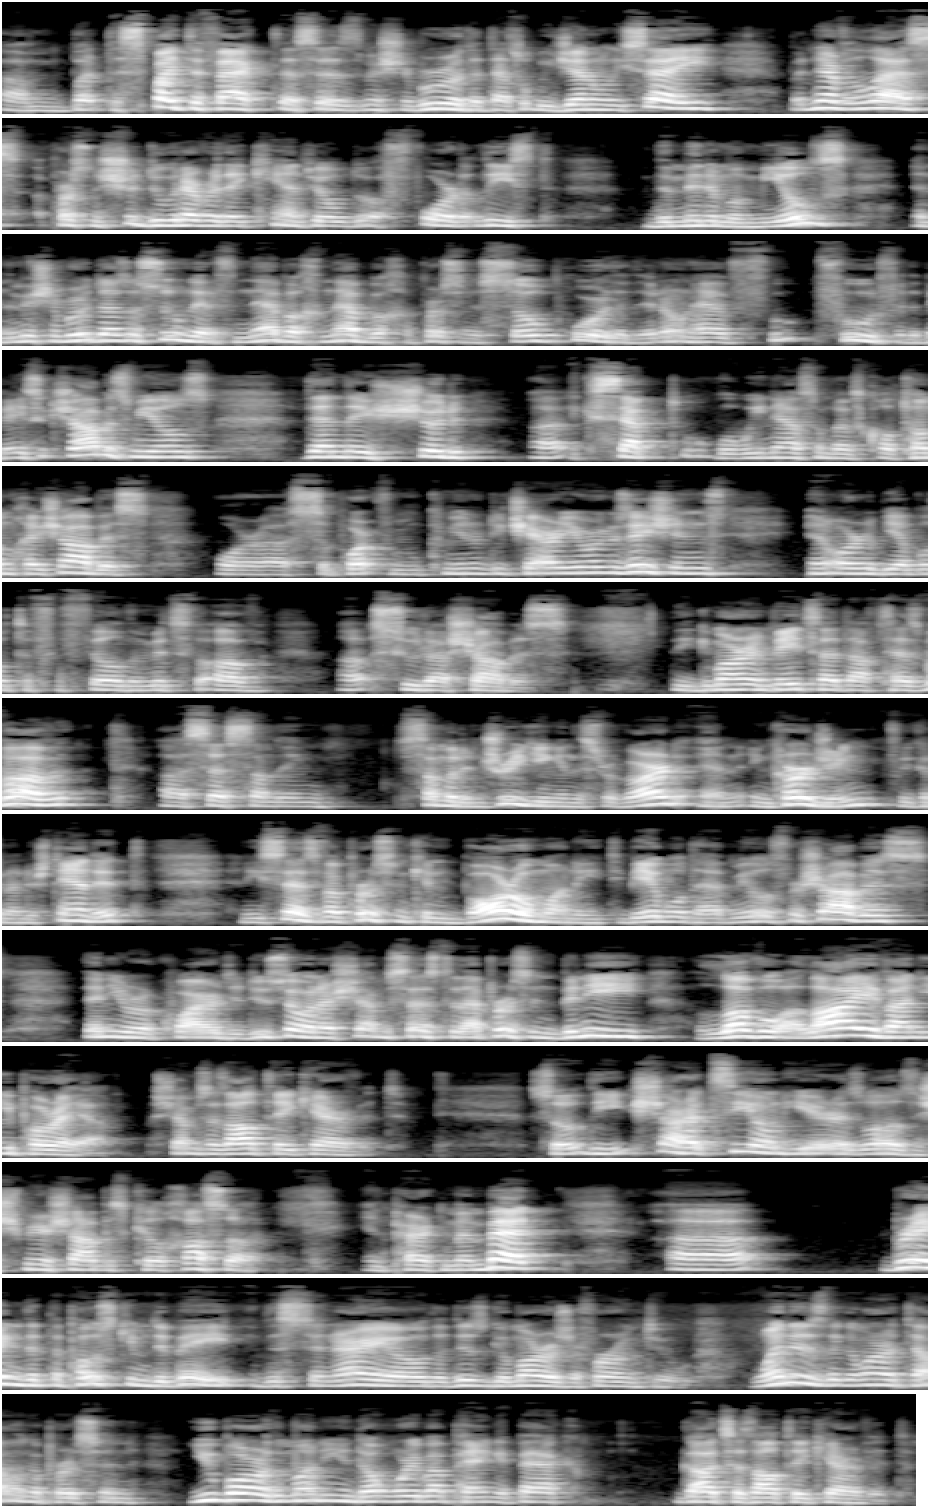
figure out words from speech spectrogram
Um, but despite the fact that says the Mishnah Berurah that that's what we generally say, but nevertheless, a person should do whatever they can to be able to afford at least the minimum meals. And the Mishnah Berurah does assume that if nebuch nebuch, a person is so poor that they don't have food for the basic Shabbos meals, then they should uh, accept what we now sometimes call Tomchei Shabbos, or uh, support from community charity organizations, in order to be able to fulfill the mitzvah of uh, Suda Shabbos. The Gemara in Beitzah Daf Tezvav uh, says something somewhat intriguing in this regard and encouraging, if we can understand it. And he says if a person can borrow money to be able to have meals for Shabbos, then you're required to do so. And Hashem says to that person, Bini, lavu alive ani porea. Hashem says, I'll take care of it. So the Shaar HaTziyun here, as well as the Shmir Shabbos Kilchasa in Parak Membet, uh, bring that the poskim debate the scenario that this Gemara is referring to. When is the Gemara telling a person, you borrow the money and don't worry about paying it back? God says, I'll take care of it.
